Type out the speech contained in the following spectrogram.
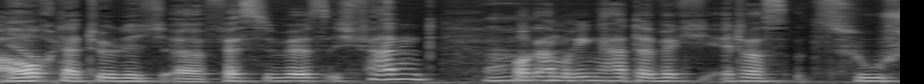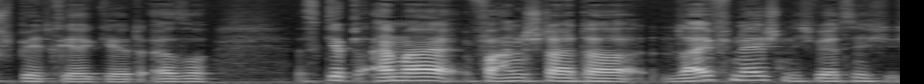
Auch natürlich äh, Festivals. Ich fand, Rock am Ring hat da wirklich etwas zu spät reagiert. Also es gibt einmal Veranstalter Live Nation, ich will jetzt nicht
